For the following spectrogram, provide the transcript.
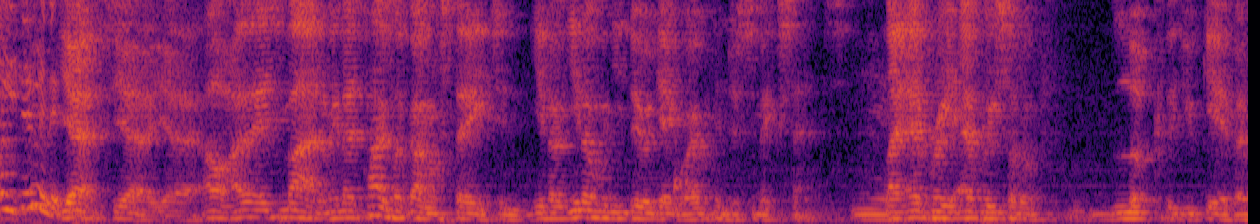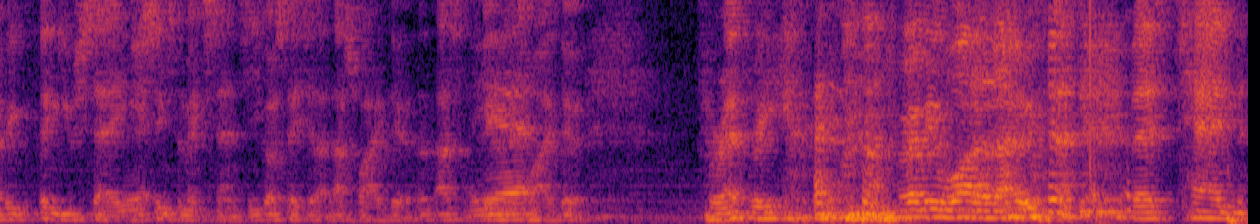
are you doing it? Yes, yeah, yeah. Oh, it's mad. I mean, there's times I've gone off stage, and you know, you know when you do a gig where everything just makes sense. Yeah. Like every every sort of look that you give, everything you say, Yeah. just seems to make sense. And you go on stage, you're like, that's why I do it. That's the thing. Yeah. That's why I do it. For every for every one of those, there's ten.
